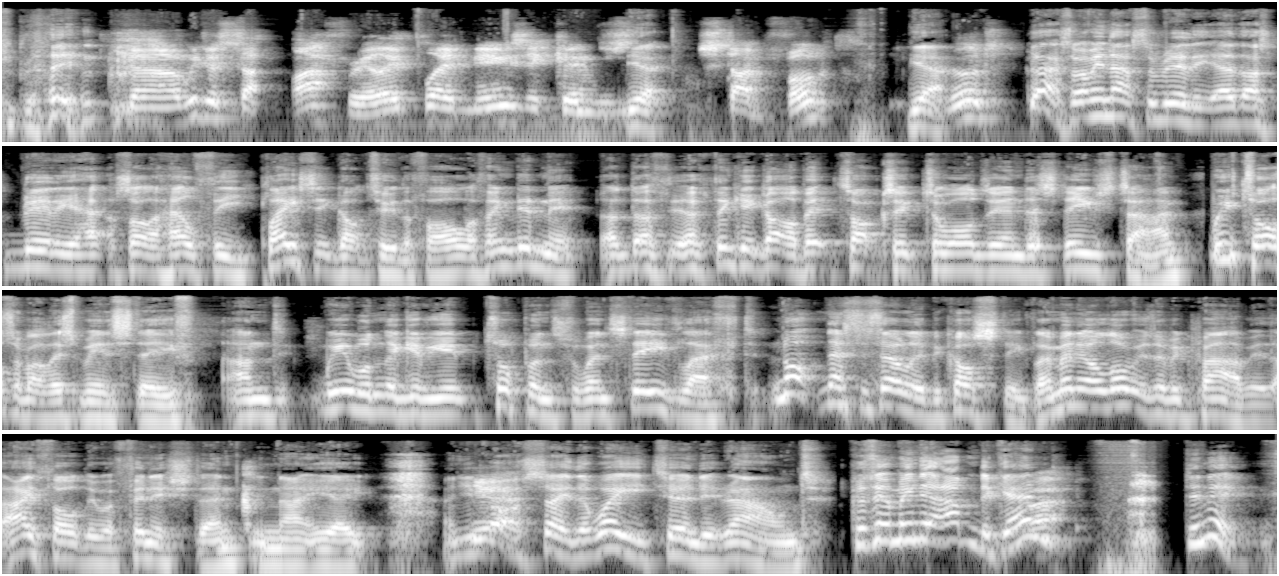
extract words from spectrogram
Brilliant. no, we just sat and laughed, really. Played music and just, Yeah. just had fun. Yeah. Good. Yeah, so I mean that's a really uh, that's really a sort of healthy place it got to the fall, I think, didn't it? I, I th- I think it got a bit toxic towards the end of Steve's time. We talked about this, me and Steve, and we wouldn't have given you tuppence for when Steve left. Not necessarily because Steve. I mean, although it was a big part of it, I thought they were finished then in '98. And you've Yeah. got to say the way he turned it round, because I mean it happened again, didn't it?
